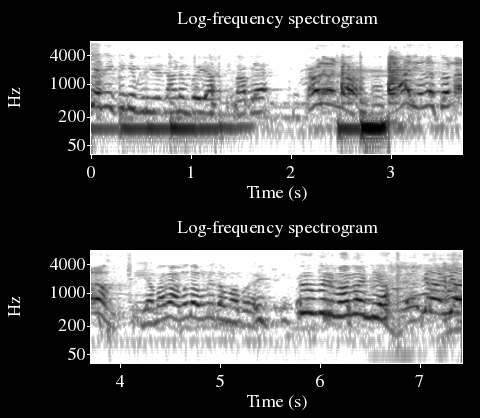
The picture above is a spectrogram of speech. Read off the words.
சரி கிட்டி பிடிக்கிற நானும் போயா மாப்பிள்ளை, கவலை வேண்டாம் யார் எதை சொன்னாலும் என் மகன் அமுதா உனக்கு தான் சூப்பர் மாமா நீயா ஐயோ, ஐயோ.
